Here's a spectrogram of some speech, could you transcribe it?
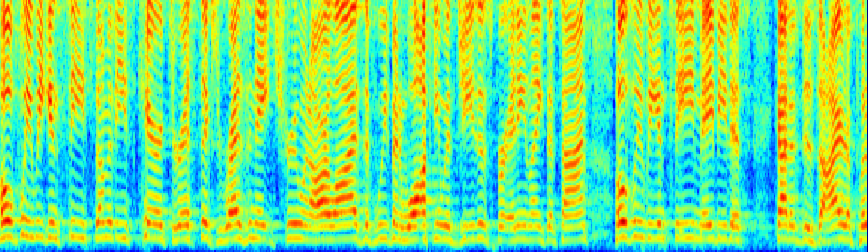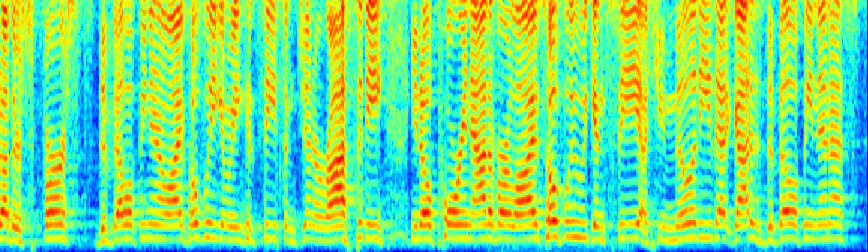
Hopefully, we can see some of these characteristics resonate true in our lives if we've been walking with Jesus for any length of time. Hopefully, we can see maybe this kind of desire to put others first developing in our life. Hopefully, we can see some generosity, you know, pouring out of our lives. Hopefully, we can see a humility that God is developing in us.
